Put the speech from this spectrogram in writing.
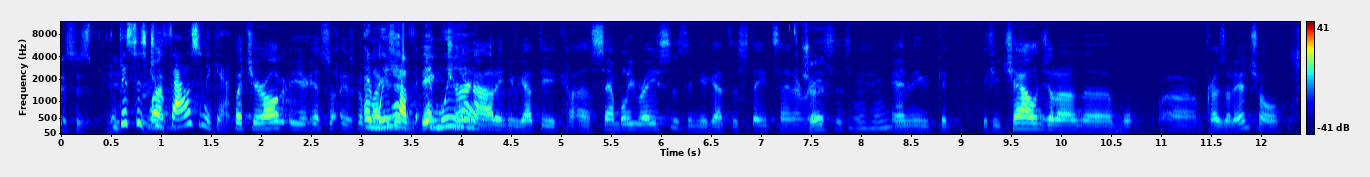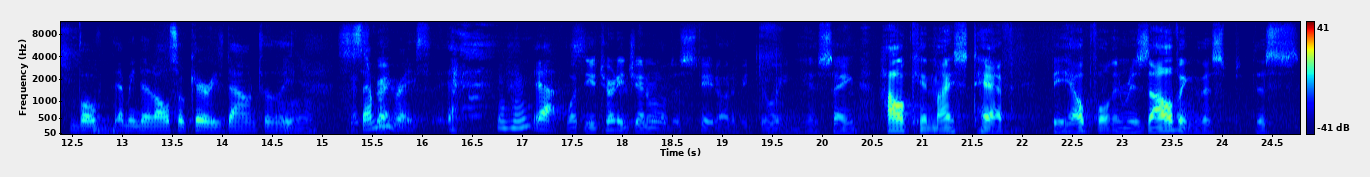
This is. This is Well, 2000 again. but you're all, you're- it's, it's And like we it's a have- big and we have- turnout, and you've got the assembly races, and you've got the state senate Sure. races. Mm-hmm. And you could, if you challenge it on the uh, presidential vote, I mean, it also carries down to the assembly correct. race. Mm-hmm. Yeah, What the Attorney General of the state ought to be doing is saying, how can my staff be helpful in resolving this, this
